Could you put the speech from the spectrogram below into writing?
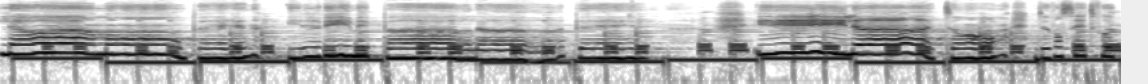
L'âme en peine, il vit mais par la peine. Il attend devant cette photo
